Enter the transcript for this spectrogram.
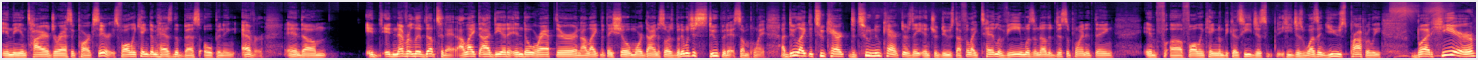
in the entire Jurassic Park series. Fallen Kingdom has the best opening ever. And, um, it, it never lived up to that. I like the idea of the Indoraptor and I like that they showed more dinosaurs, but it was just stupid at some point. I do like the two character the two new characters they introduced. I feel like Ted Levine was another disappointing thing in uh, Fallen Kingdom because he just he just wasn't used properly. But here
